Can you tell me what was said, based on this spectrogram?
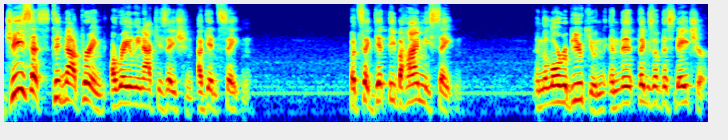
Jesus did not bring a railing accusation against Satan, but said, Get thee behind me, Satan. And the Lord rebuke you, and, and things of this nature.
